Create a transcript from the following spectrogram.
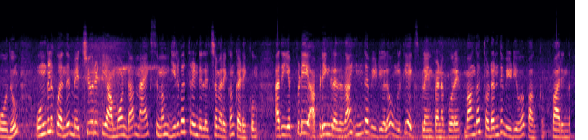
போதும். உங்களுக்கு வந்து மெச்சூரிட்டி அமௌண்ட்டாக மேக்ஸிமம் இருபத்தி ரெண்டு லட்சம் வரைக்கும் கிடைக்கும். அது எப்படி அப்படிங்கிறத தான் இந்த வீடியோவில் உங்களுக்கு எக்ஸ்பிளைன் பண்ண போகிறேன் வாங்க தொடர்ந்து வீடியோவை பார்க்க பாருங்கள்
